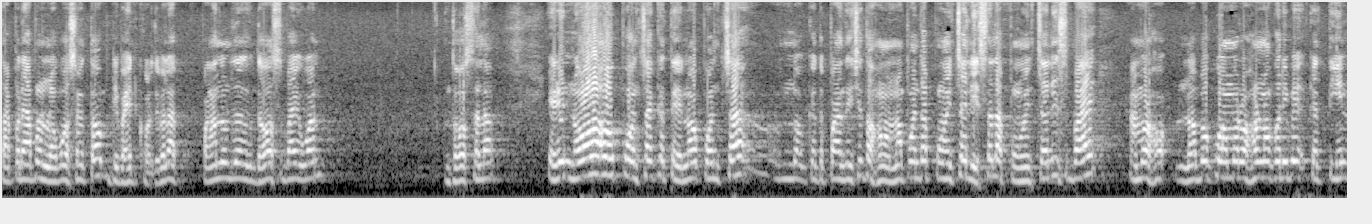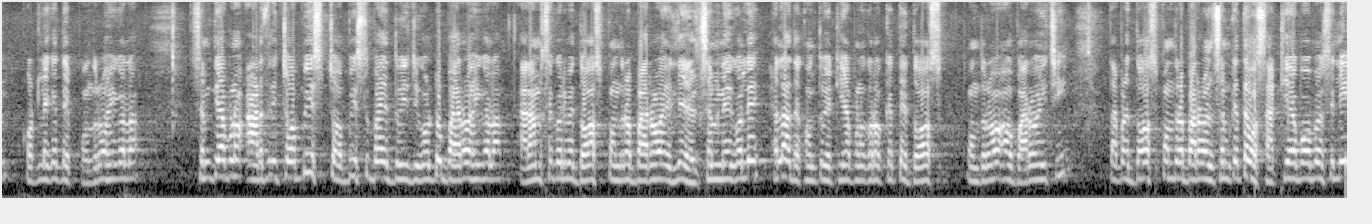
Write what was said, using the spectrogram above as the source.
তারপরে আপনার লব সহিত ডিভাইড করদেবে হ্যাঁ পাঁচ দশ বাই ওয়ান দশ হ্যাঁ এটি ন আউ পঞ্চা কেতে ন পঞ্চা কেতে পাঁচ দিয়েছে তো হ্যাঁ ন পঞ্চা পঁয়চাশ হ্যাঁ পঁয়চাশ বাই আমার লবকু আমার হরণ করবে তিন কটলে কেতে পনেরো হয়ে গলা সেমতি আপনার আড়তিরি চবিশ চবিশ বাই দুই ইজিকল টু বার হয়ে গলা আরামসে করবে দশ পনেরো বার এলসিএম নিয়ে গলে হল দেখুন এটি আপনার কেতে দশ পনেরো আর বার হয়েছি তাপরে দশ পনেরো বার এলসিএম কেতে ষাঠিয়ে হব অবভিয়াসলি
